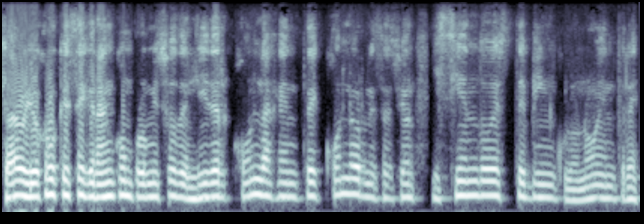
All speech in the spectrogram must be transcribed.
Claro, yo creo que ese gran compromiso del líder con la gente, con la organización y siendo este vínculo, ¿no? Entre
